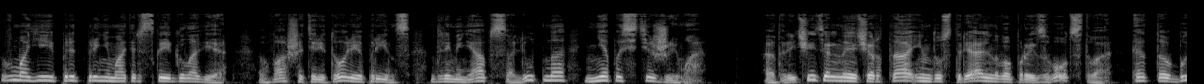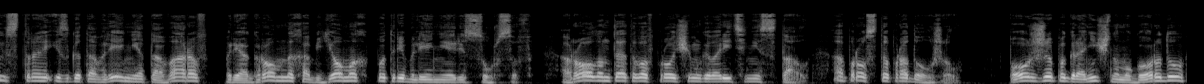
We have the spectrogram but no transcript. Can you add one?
в моей предпринимательской голове. Ваша территория, принц, для меня абсолютно непостижима. Отличительная черта индустриального производства — это быстрое изготовление товаров при огромных объемах потребления ресурсов. Роланд этого, впрочем, говорить не стал, а просто продолжил. Позже пограничному городу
